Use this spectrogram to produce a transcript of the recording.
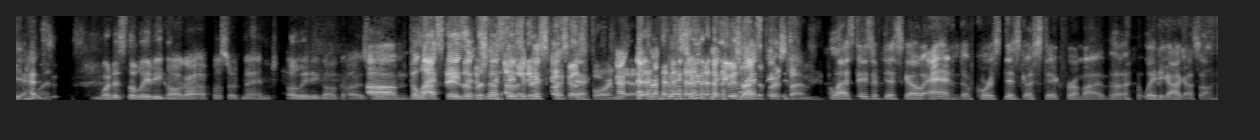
Yes. What? What is the Lady Gaga episode named? A Lady Gaga is Um, the Last last, Days days, of of, the last days of disco Gaga's stick. born, That- yeah. that reference to the he was right the first time. The last days of disco, and of course, disco stick from uh, the Lady Gaga song.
